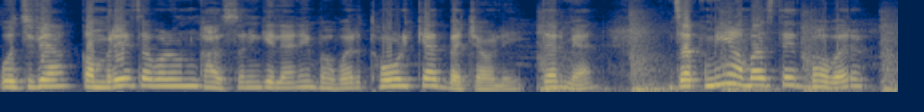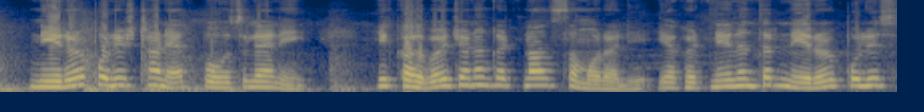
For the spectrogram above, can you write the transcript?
उजव्या कमरेजवळून घासून गेल्याने भवर थोडक्यात बचावले. दरम्यान जखमी अवस्थेत भवर नेरळ पोलीस ठाण्यात पोहोचल्याने ही खळबळजनक घटना समोर आली. या घटनेनंतर नेरळ पोलीस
